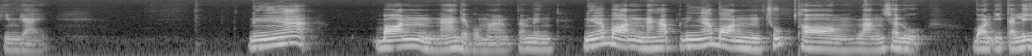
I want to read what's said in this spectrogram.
พิมพ์ใหญ่ เนื้อ บอลนะ เดี๋ยวผมมาแป๊บนึง เนื้อบอลนะครับ เนื้อบอลชุบทอง หลังฉลุบอลอิตาลี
